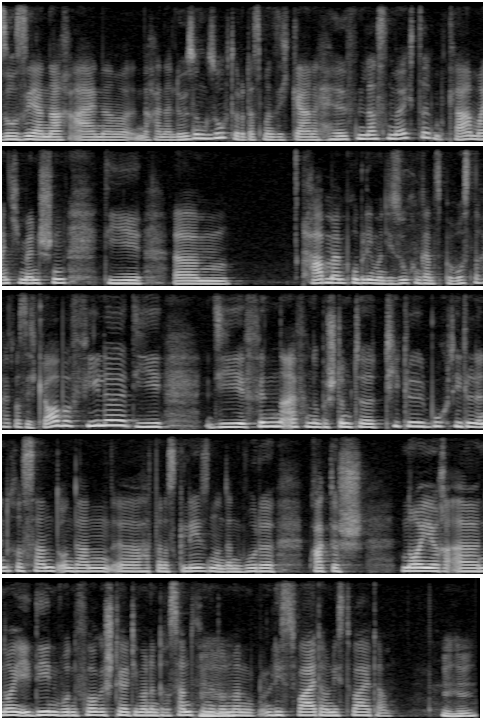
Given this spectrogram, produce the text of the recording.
so sehr nach einer, nach einer Lösung sucht oder dass man sich gerne helfen lassen möchte. Klar, manche Menschen, die ähm, haben ein Problem und die suchen ganz bewusst nach etwas. Ich glaube, viele, die, die finden einfach nur bestimmte Titel, Buchtitel interessant und dann äh, hat man das gelesen und dann wurde praktisch neue, äh, neue Ideen wurden vorgestellt, die man interessant findet mhm. und man liest weiter und liest weiter. Mhm.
